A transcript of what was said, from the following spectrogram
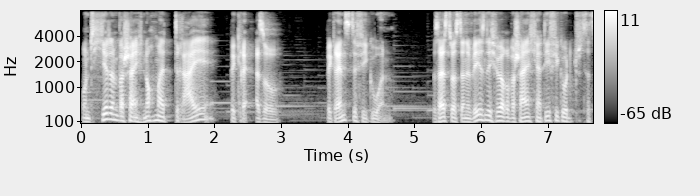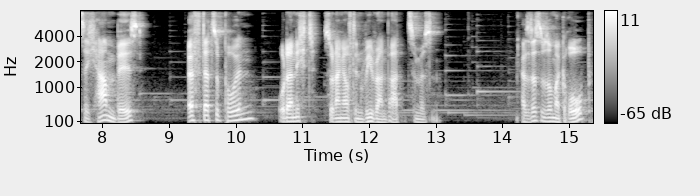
und hier dann wahrscheinlich nochmal drei begre also begrenzte Figuren. Das heißt, du hast eine wesentlich höhere Wahrscheinlichkeit, die Figur, die du tatsächlich haben willst, öfter zu pullen oder nicht so lange auf den Rerun warten zu müssen. Also das ist so mal grob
